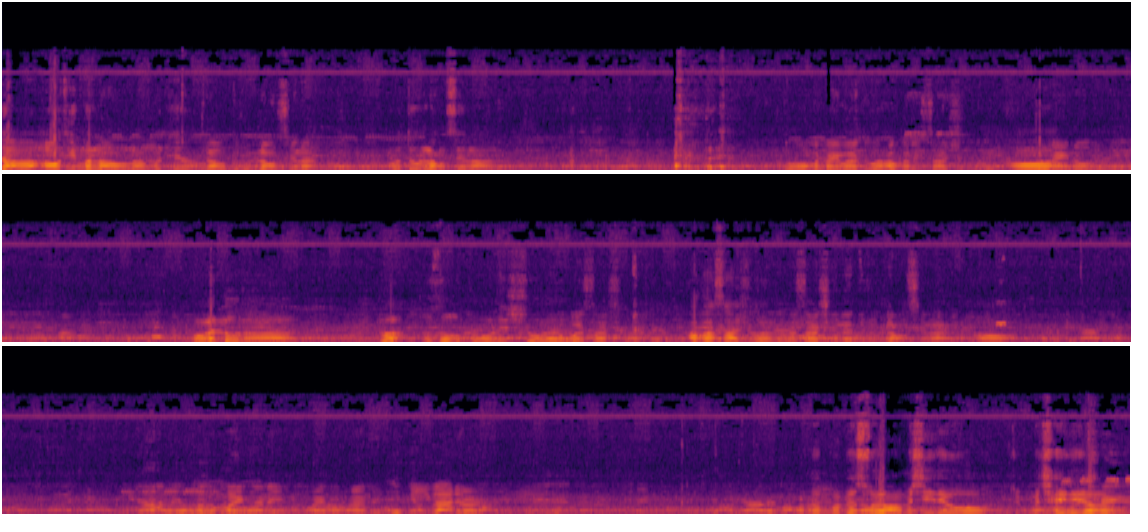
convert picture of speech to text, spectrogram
စာအောက်ထိမလောင်လားဘာဖြစ်လဲလောင်းသူတို့လောင်ဆင်းလိုက်။အော်သူ့လောင်ဆင်းလာလားတော့မနိုင်မှသူကအောက်ကနေစရှူ။အော်နိုင်တော့လို့။အော်အဲ့လိုလား။သူကသူစောအပေါ်နဲ့ရှို့လိုက်ဘဝစရှူ။အောက်ကဆရှို့ရဘဝလားစရှူနေသူတို့လောင်ဆင်းလိုက်။အော်အဲ့တော့မိုင်းအနေမိုင်းတော့အနေပြီးပါတယ်အမေဘာဖြစ်ဆွဲအားမရှိသေးဘူးရော။မချိတ်သေးရလားချိန်နေ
